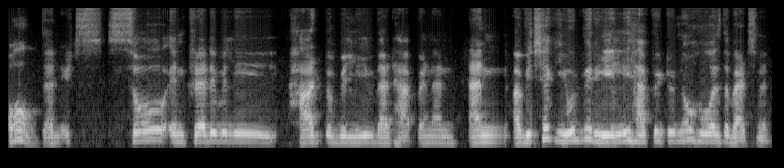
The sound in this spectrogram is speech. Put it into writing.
oh And it's so incredibly hard to believe that happened. And and Abhishek, you would be really happy to know who was the batsman.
